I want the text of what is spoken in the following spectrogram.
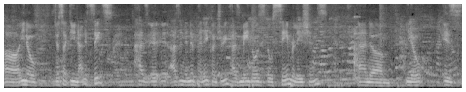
uh, you know, just like the United States has, i i as an independent country, has made those those same relations, and um, you know, is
